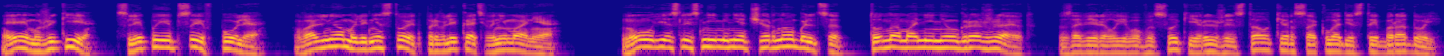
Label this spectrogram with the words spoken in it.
«Эй, мужики, слепые псы в поле, Вольнем или не стоит привлекать внимание? Ну, если с ними нет чернобыльца, то нам они не угрожают, заверил его высокий рыжий сталкер с окладистой бородой.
